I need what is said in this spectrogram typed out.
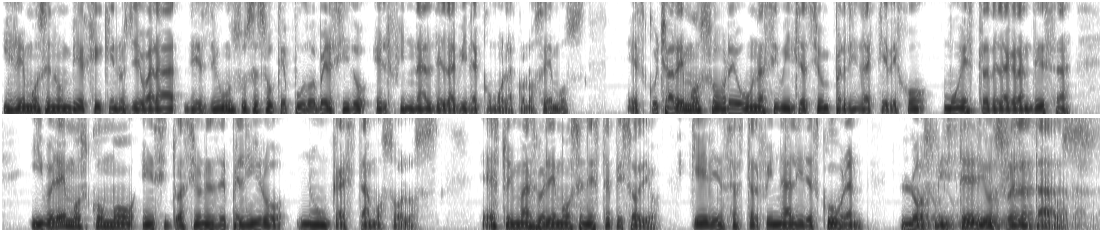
iremos en un viaje que nos llevará desde un suceso que pudo haber sido el final de la vida como la conocemos, escucharemos sobre una civilización perdida que dejó muestra de la grandeza y veremos cómo en situaciones de peligro nunca estamos solos. Esto y más veremos en este episodio. Quédense hasta el final y descubran los misterios relatados.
